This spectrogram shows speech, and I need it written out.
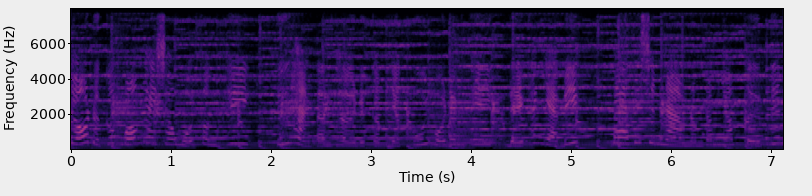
số được công bố ngay sau mỗi phần thi, thứ hạng tạm thời được cập nhật cuối mỗi đêm thi để khán giả biết ba thí sinh nào nằm trong nhóm tự tin,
